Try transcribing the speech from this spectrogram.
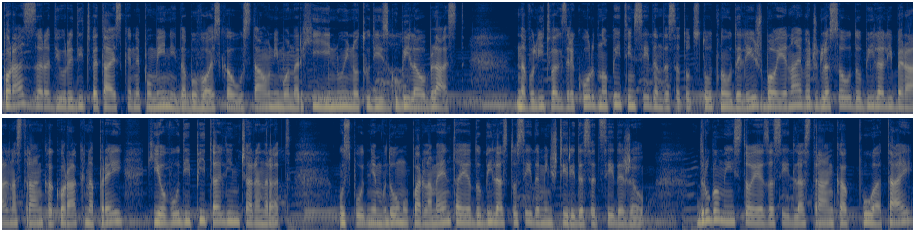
Poraz zaradi ureditve Tajske ne pomeni, da bo vojska v ustavni monarhiji nujno tudi izgubila oblast. Na volitvah z rekordno 75 odstotno udeležbo je največ glasov dobila liberalna stranka Korak naprej, ki jo vodi Pita Limčarenrat. V spodnjem domu parlamenta je dobila 147 sedežev. Drugo mesto je zasedla stranka Pua Tai,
